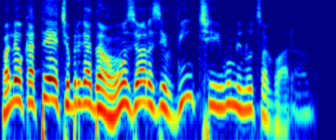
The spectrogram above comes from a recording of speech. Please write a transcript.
Valeu, Catete, obrigadão. 11 horas e 21 minutos agora.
